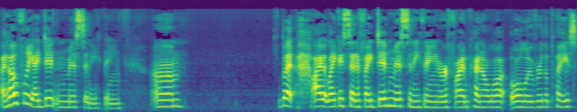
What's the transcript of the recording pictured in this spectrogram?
I hopefully I didn't miss anything. Um, but I, like I said, if I did miss anything or if I'm kind of all, over the place,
